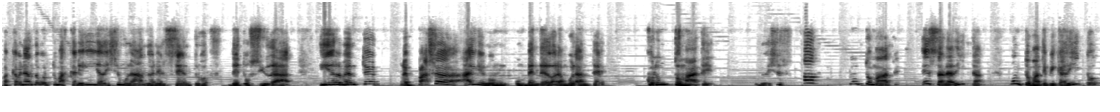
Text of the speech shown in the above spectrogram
vas caminando por tu mascarilla disimulando en el centro de tu ciudad y de repente eh, pasa alguien, un, un vendedor ambulante, con un tomate. Y tú dices, ah, un tomate, ensaladita, un tomate picadito,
